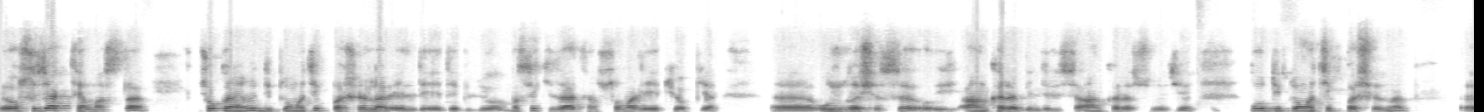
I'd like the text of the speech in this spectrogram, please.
ve o sıcak temasla çok önemli diplomatik başarılar elde edebiliyor olması ki zaten Somali, Etiyopya e, uzlaşısı, Ankara bildirisi, Ankara süreci bu diplomatik başarının e,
